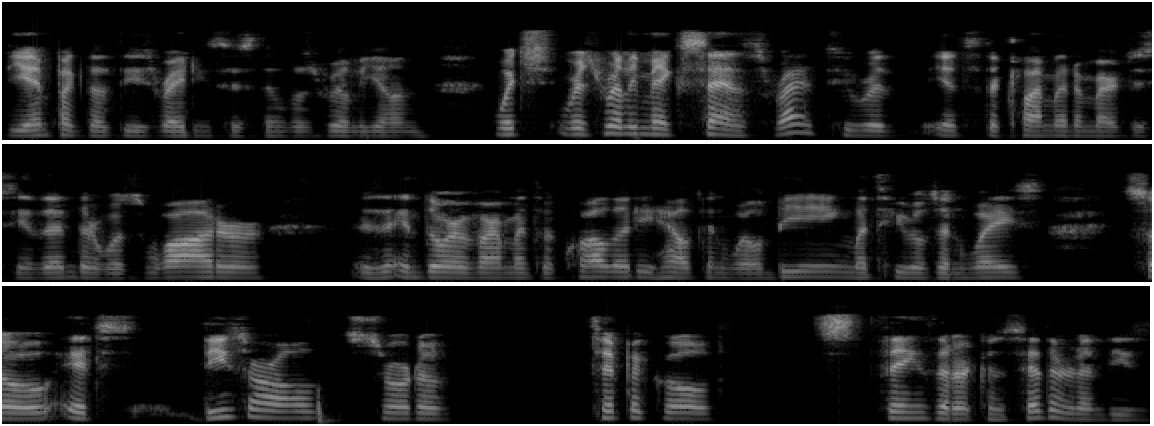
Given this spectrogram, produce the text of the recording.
the impact of these rating systems was really on, which which really makes sense, right? To re- it's the climate emergency. And then there was water, indoor environmental quality, health and well-being, materials and waste. So it's these are all sort of typical things that are considered in these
